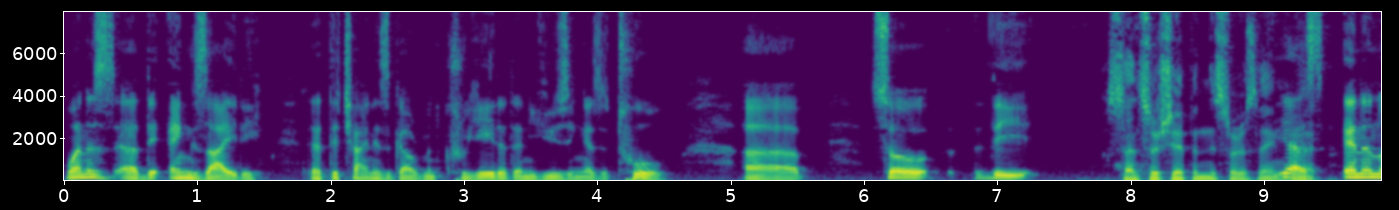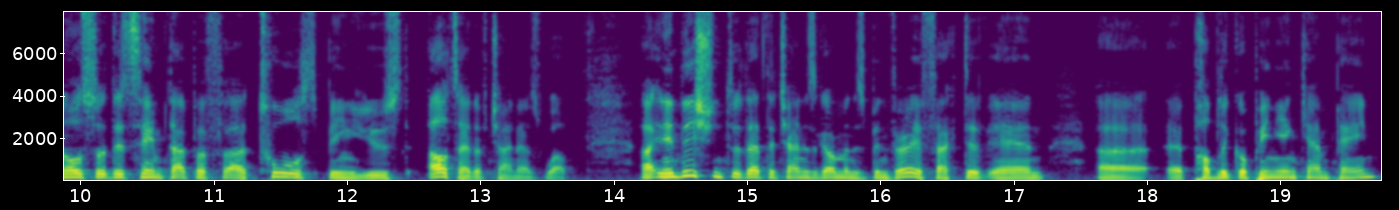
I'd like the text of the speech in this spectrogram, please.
One is uh, the anxiety that the Chinese government created and using as a tool. Uh, so the censorship and this sort of thing. Yes, right? and then also the same type of uh, tools being used outside of China as well. Uh, in addition to that, the Chinese government has been very effective in uh, a public opinion campaign,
